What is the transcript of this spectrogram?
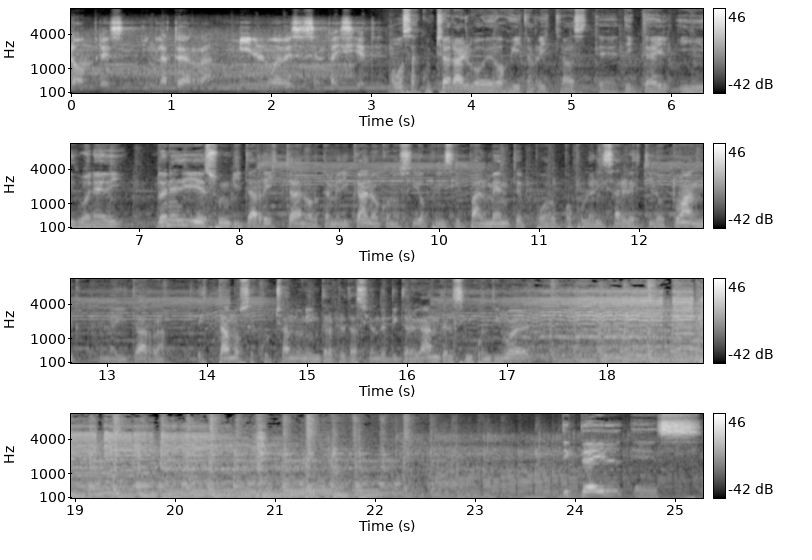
Londres, Inglaterra, 1967. Vamos a escuchar algo de dos guitarristas, de Dick Dale y Dwayne Eddy. Dwayne Eddy es un guitarrista norteamericano conocido principalmente por popularizar el estilo twang en la guitarra. Estamos escuchando una interpretación de Peter Gunn del 59. Dick Dale es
